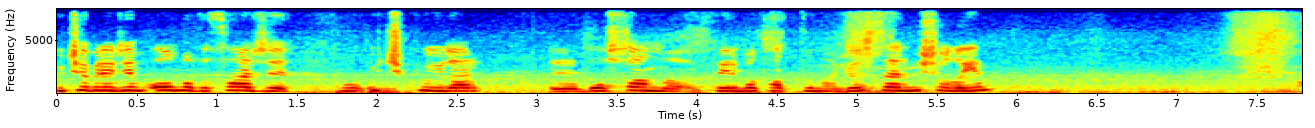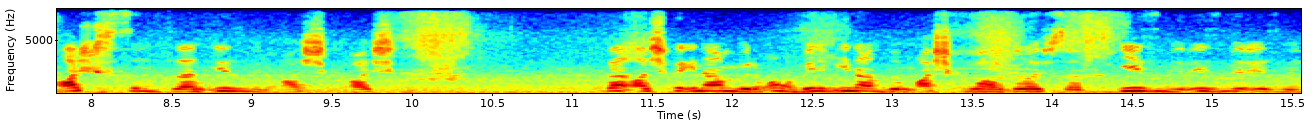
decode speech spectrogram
3'e böleceğim. Olmadı sadece bu üç kuyular e, Bostanlı feribot hattını göstermiş olayım. Aşksın sen İzmir. Aşk, aşk. Ben aşka inanmıyorum ama benim inandığım aşk bu arkadaşlar. İzmir, İzmir, İzmir.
